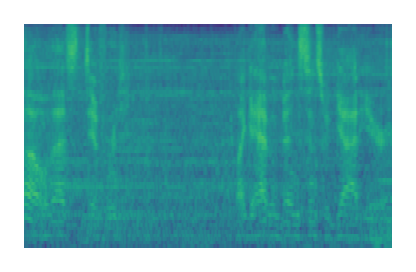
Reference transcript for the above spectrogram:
Oh, that's different. Like I haven't been since we got here.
